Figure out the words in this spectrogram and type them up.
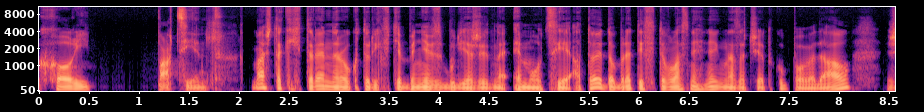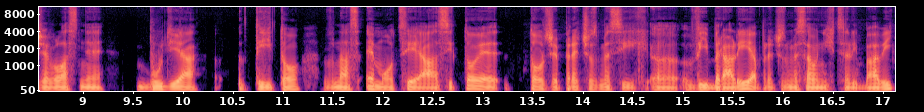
chorý pacient. Máš takých trénerov, ktorých v tebe nevzbudia žiadne emócie a to je dobre, ty si to vlastne hneď na začiatku povedal, že vlastne budia títo v nás emócie a asi to je to, že prečo sme si ich e, vybrali a prečo sme sa o nich chceli baviť,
